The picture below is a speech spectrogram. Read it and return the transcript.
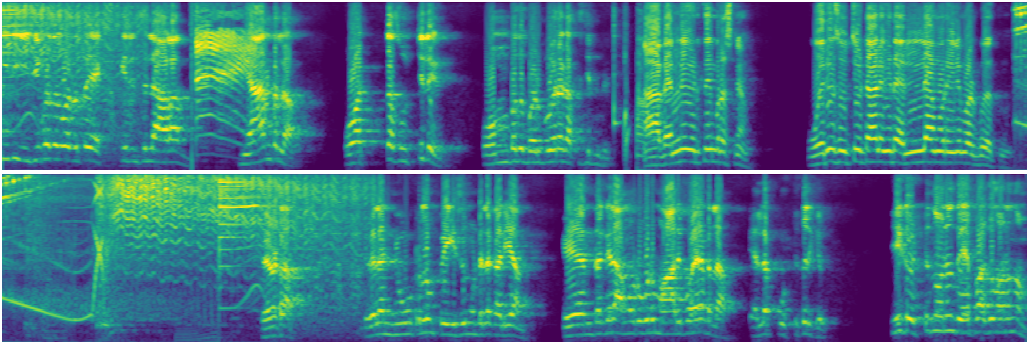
ഈ ഇരുപത് കൊല്ലത്തെ എക്സ്പീരിയൻസിലെ ആളാണ്. ഞാൻ ഉണ്ടല്ലോ ഒറ്റ സ്വിച്ചിൽ ഒമ്പത് ബൾബ് വരെ കത്തിച്ചിട്ടുണ്ട്. അതന്നെ ഇവിടുത്തെയും പ്രശ്നം. ഒരു സ്വിച്ച് ഇട്ടാൽ ഇവിടെ എല്ലാ മുറിയിലും ബൾബ് കത്തുന്നു. കേട്ടാ. ഇതെല്ലാം ന്യൂട്രലും ഫേസും കൊണ്ടുള്ള കളിയാണ്. എന്തെങ്കിലും അങ്ങോട്ടും കൂടെ മാറിപ്പോയാണ്ടല്ലോ. എല്ലാം പൊട്ടിത്തെറിക്കും. ഈ കെട്ടുന്നവനും തേപ്പാക്കുന്നവനൊന്നും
